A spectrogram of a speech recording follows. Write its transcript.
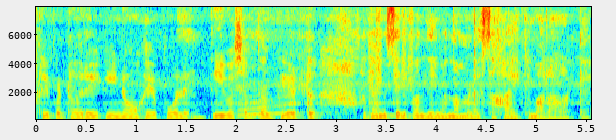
പ്രിയപ്പെട്ടവരെ ഈ നോഹയെ പോലെ ദൈവശബ്ദം കേട്ട് അതനുസരിപ്പം ദൈവം നമ്മളെ സഹായിക്കുമാറാകട്ടെ.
